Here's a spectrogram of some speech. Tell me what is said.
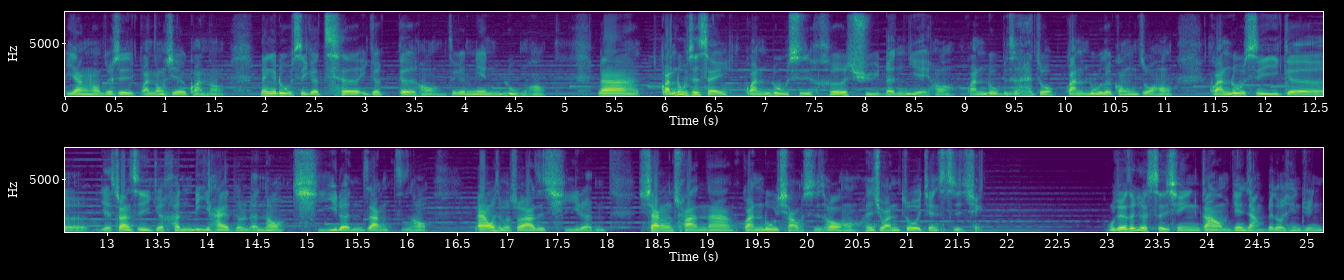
一样哦，就是管东西的管哦。那个路是一个车一个个哦，这个念路哈。那管路是谁？管路是何许人也哈？管路不是在做管路的工作哈？管路是一个也算是一个很厉害的人哦，奇人这样子哦。那为什么说他是奇人？相传呢，管路小时候很喜欢做一件事情。我觉得这个事情刚好我们今天讲北斗星君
